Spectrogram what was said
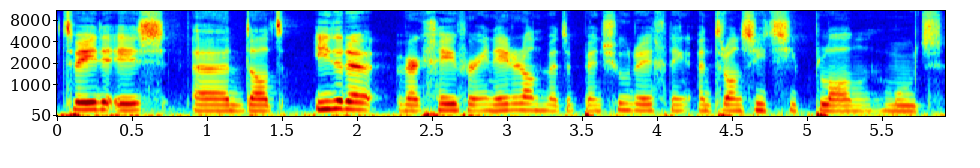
Tweede is eh, dat iedere werkgever in Nederland met een pensioenregeling een transitieplan moet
